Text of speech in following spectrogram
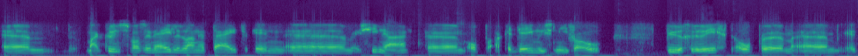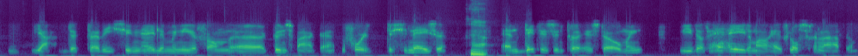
Ehm, maar kunst was een hele lange tijd in ehm, China ehm, op academisch niveau puur gericht op ehm, ehm, het- ja, de traditionele manier van eh, kunst maken voor de Chinezen. Ja. En dit is een, een stroming die dat helemaal heeft losgelaten.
